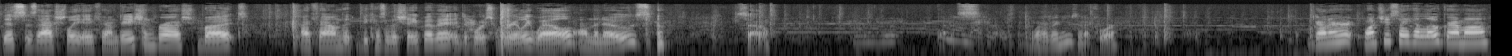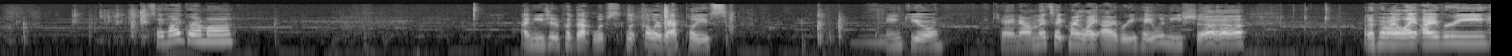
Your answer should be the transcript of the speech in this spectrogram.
This is actually a foundation brush, but I found that because of the shape of it, it works really well on the nose. so, that's what I've been using it for. Gunner, why don't you say hello, Grandma? Say hi, Grandma. I need you to put that lip, lip color back, please. Thank you. Okay, now I'm going to take my light ivory. Hey, Lanisha. I'm going to put my light ivory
